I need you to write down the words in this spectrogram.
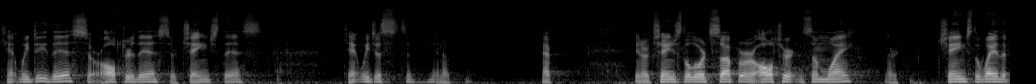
can't we do this or alter this or change this? Can't we just, you know, have, you know, change the Lord's Supper or alter it in some way or change the way that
